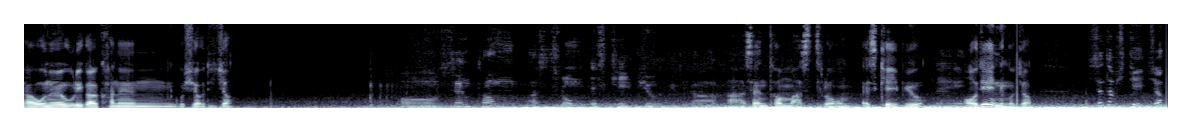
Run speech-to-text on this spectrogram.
자 오늘 우리가 가는 곳이 어디죠? 어, 센텀 아스트롬 SK 뷰입니다. 아 센텀 아스트롬 SK뷰 네. 어디에 있는 거죠? 센텀 시티에 있죠?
